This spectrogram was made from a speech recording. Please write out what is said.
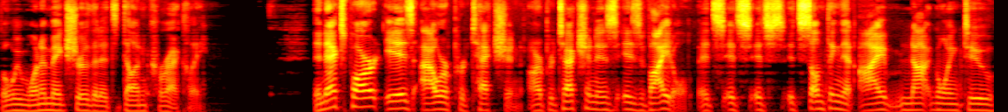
but we want to make sure that it's done correctly. The next part is our protection. Our protection is is vital. It's it's it's it's something that I'm not going to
